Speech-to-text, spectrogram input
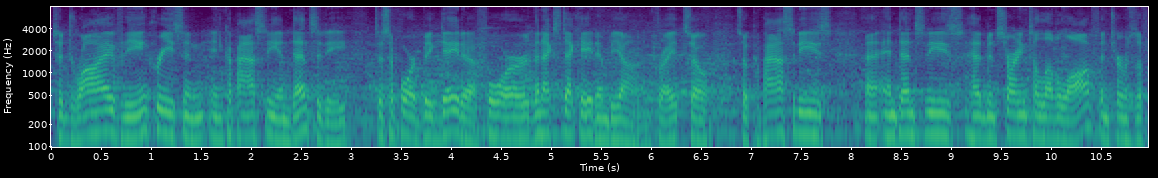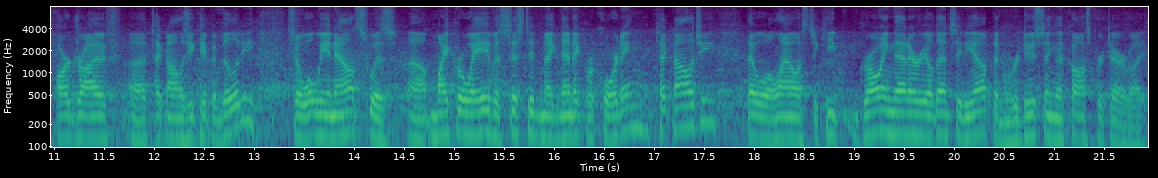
to drive the increase in, in capacity and density to support big data for the next decade and beyond, right? So, so capacities uh, and densities had been starting to level off in terms of hard drive uh, technology capability. So what we announced was uh, microwave wave-assisted magnetic recording technology that will allow us to keep growing that areal density up and reducing the cost per terabyte.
